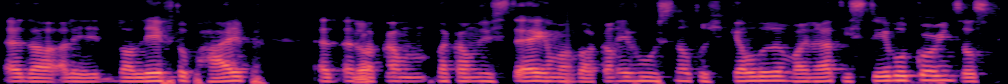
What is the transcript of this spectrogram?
dat, allee, dat leeft op hype. En, en dat, kan, dat kan nu stijgen, maar dat kan even hoe snel terug kelderen. Maar inderdaad, die stablecoins, dat is,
